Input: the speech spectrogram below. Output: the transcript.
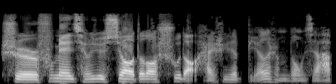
是负面情绪需要得到疏导，还是一些别的什么东西啊。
